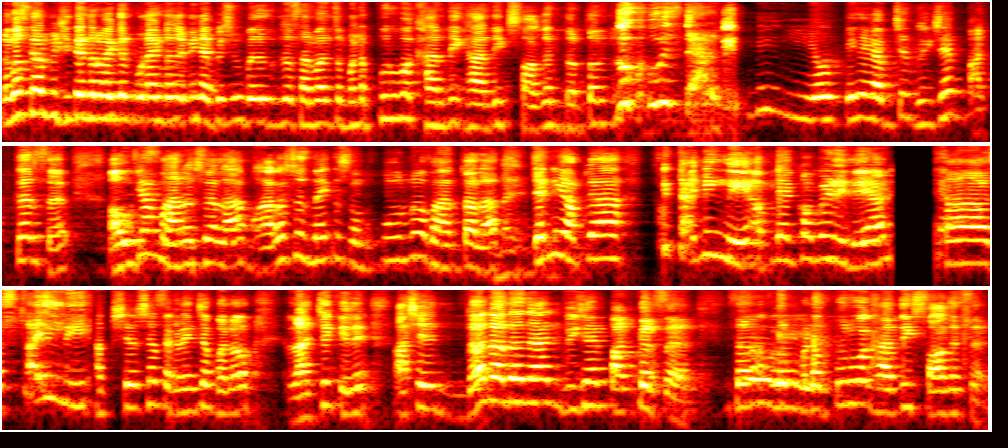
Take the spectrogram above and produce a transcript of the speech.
नमस्कार मी जितेंद्र वायकर पुन्हा एकदा नवीन एपिसोडमध्ये तुमचं सर्वांचं मनपूर्वक हार्दिक हार्दिक स्वागत करतो. लुक हु इज ओके आमचे विजय पाटकर सर अवघ्या महाराष्ट्राला महाराष्ट्रच नाही तर संपूर्ण भारताला ज्यांनी आपल्या टायमिंगने आपल्या कॉमेडीने आणि स्टाईलने अक्षरशः सगळ्यांच्या मनावर राज्य केले. असे न दादा विजय पाटकर सर. सर मनपूर्वक हार्दिक स्वागत सर.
